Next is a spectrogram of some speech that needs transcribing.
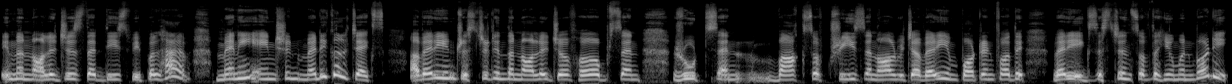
in the knowledges that these people have. Many ancient medical texts are very interested in the knowledge of herbs and roots and barks of trees and all, which are very important for the very existence of the human body.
